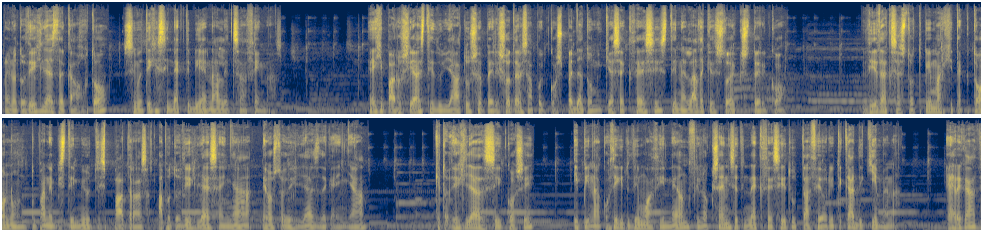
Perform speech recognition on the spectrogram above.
ενώ το 2018 συμμετείχε στην έκτη Biennale της Αθήνας. Έχει παρουσιάσει τη δουλειά του σε περισσότερες από 25 ατομικές εκθέσεις στην Ελλάδα και στο εξωτερικό. Δίδαξε στο τμήμα αρχιτεκτόνων του Πανεπιστημίου της Πάτρας από το 2009 έως το 2019 και το 2020 η Πινακοθήκη του Δήμου Αθηναίων φιλοξένησε την έκθεσή του «Τα θεωρητικά αντικείμενα» έργα 2017-2020,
